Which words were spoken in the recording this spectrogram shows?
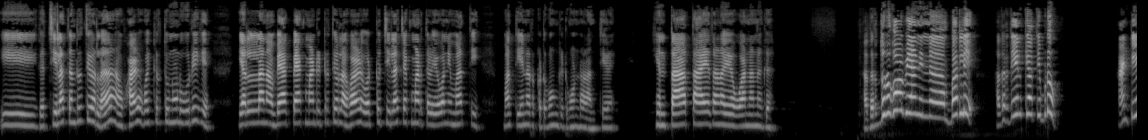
ಈಗ ಚೀಲ ತಂದಿರ್ತೀವಲ್ಲ ಹೊಳೆ ಹೋಗಿರ್ತೀವಿ ನೋಡು ಊರಿಗೆ. ಎಲ್ಲ ನಾವು ಬ್ಯಾಗ್ ಪ್ಯಾಕ್ ಮಾಡಿಟ್ಟಿರ್ತೀವಲ್ಲ ಹೊಳೆ ಒಟ್ಟು ಚೀಲ ಚೆಕ್ ಮಾಡ್ತೇವೆ. ಯವ್ವ ನಿಮ್ಮ ಅತ್ತಿ ಮತ್ತೆ ಏನಾರು ಕಟ್ಕೊಂಡು ಇಟ್ಕೊಂಡಾಳ ಅಂತೇಳಿ. ಇಂಥ ತಾಯಿ ಅದಾಳ ಯವ್ವ ನನಗೆ. ಅದ್ರ ದುರ್ಗೋಬ್ಯಾ ನಿನ್ನ, ಬರ್ಲಿ. ಅದ್ರದ್ದೇನು ಕೇಳ್ತಿ ಬಿಡು. ಆಂಟಿ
